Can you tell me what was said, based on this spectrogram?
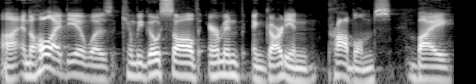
Uh, and the whole idea was can we go solve airman and guardian problems by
